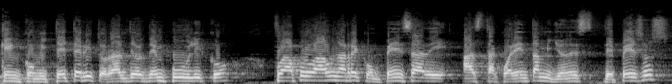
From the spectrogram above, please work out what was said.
que en Comité Territorial de Orden Público fue aprobada una recompensa de hasta 40 millones de pesos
